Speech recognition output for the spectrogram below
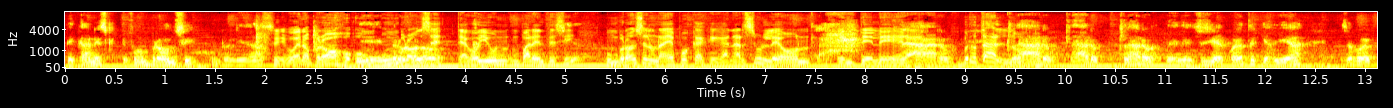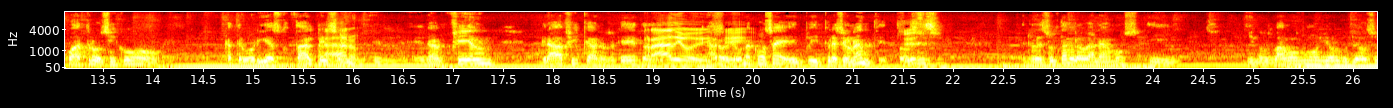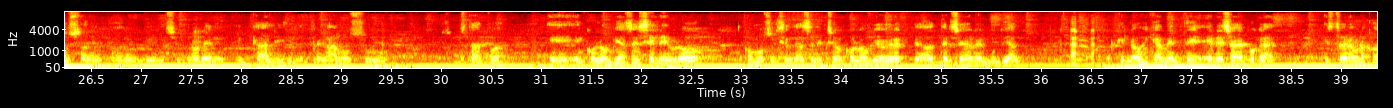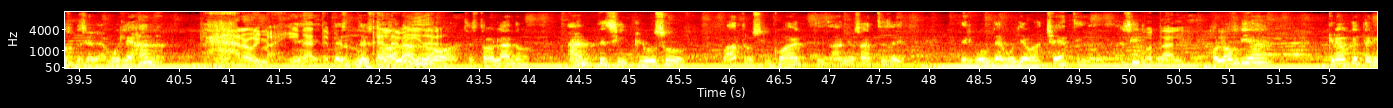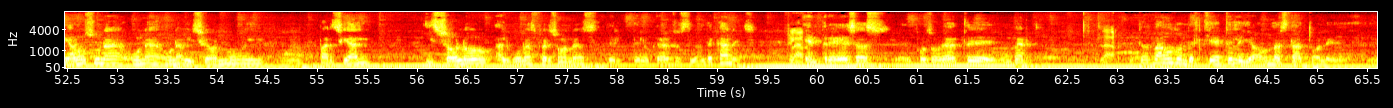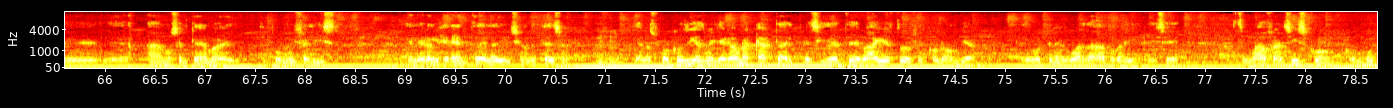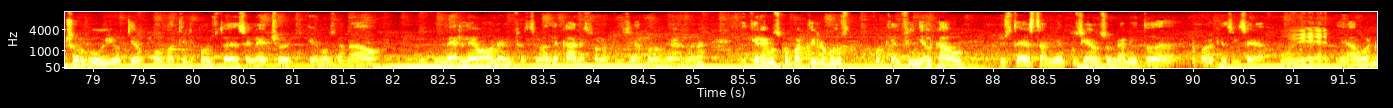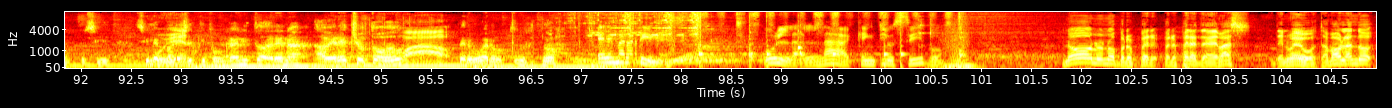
de Canes, que fue un bronce, en realidad. Sí, bueno, pero ojo, un, eh, bronce, te hago ahí un, paréntesis, un bronce en una época que ganarse un león en tele era brutal, ¿no? Claro, claro, claro. Sí, acuérdate que había cuatro o cinco categorías totales, eran film, gráfica, no sé qué. Radio y Claro, era una cosa impresionante. Entonces, resulta que lo ganamos y y nos vamos muy orgullosos a, donde el señor en, en, Cali le entregamos su, estatua. Eh, en Colombia se celebró como si la selección Colombia hubiera quedado tercera en el mundial. Porque lógicamente en esa época esto era una cosa que se veía muy lejana. Claro, imagínate, eh, pero nunca en la vida. Te estoy hablando antes, incluso cuatro o cinco años antes de, del boom de Agulla Bachetti. Es decir, Total. Colombia creo que teníamos una, una, una visión muy parcial y solo algunas personas de, lo que era el Festival de Cannes. Entre esas, eh, pues obviamente Humberto. Claro. Entonces vamos donde el cliente le llevamos la estatua, le, damos el tema, el tipo muy feliz. Él era el gerente de la división de TESA. Y a los pocos días me llega una carta del presidente de Bayersdorf en Colombia, que debo tener guardada por ahí, que dice, estimado Francisco, con mucho orgullo quiero compartir con ustedes el hecho de que hemos ganado el primer león en el Festival de Cannes con la Policía Colombiana y queremos compartirlo con ustedes porque al fin y al cabo ustedes también pusieron su granito de arena para que así sea. Muy bien. Ya, bueno, pues si, si le parece que fue un granito de arena haber hecho todo. Wow. Pero bueno, tú no. El Martínez. ¡Uh, la, la! ¡Qué inclusivo! No, no, no, pero, pero, pero espérate, además, de nuevo, estamos hablando,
